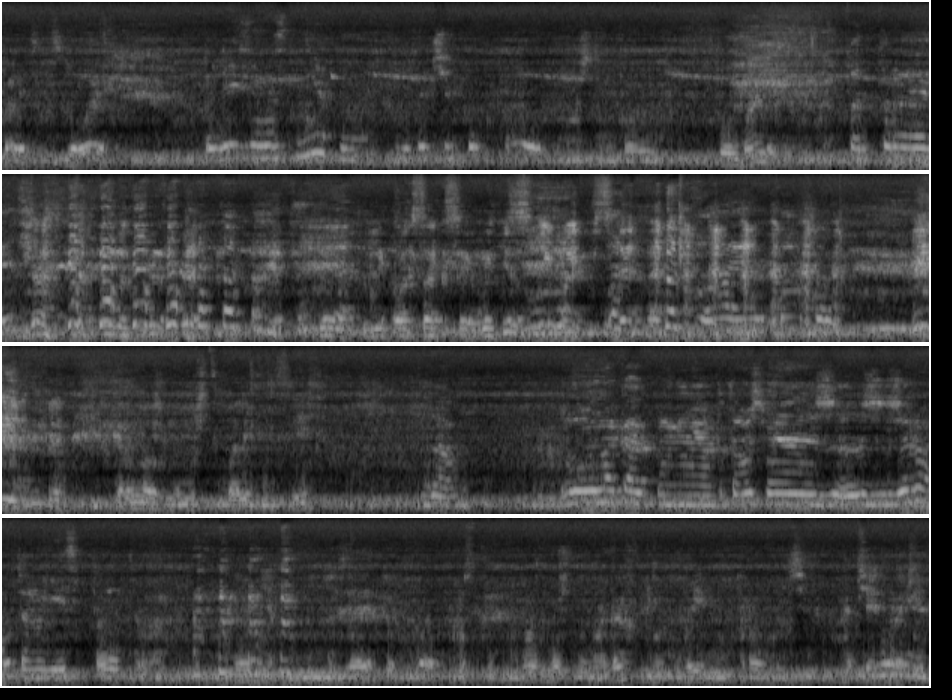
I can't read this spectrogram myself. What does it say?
болезнь бывает. Болезненность нет, но вот это что-то может Бывает? подправить. Липосакцией мы не занимаемся. Карножная мышца болезнь есть? Да. Ну, она как у меня, потому что у меня жирок там есть, поэтому. Ну нет, не из-за этого, просто, возможно, на ногах много времени проводите. Хотя Ну, ноги, нет.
